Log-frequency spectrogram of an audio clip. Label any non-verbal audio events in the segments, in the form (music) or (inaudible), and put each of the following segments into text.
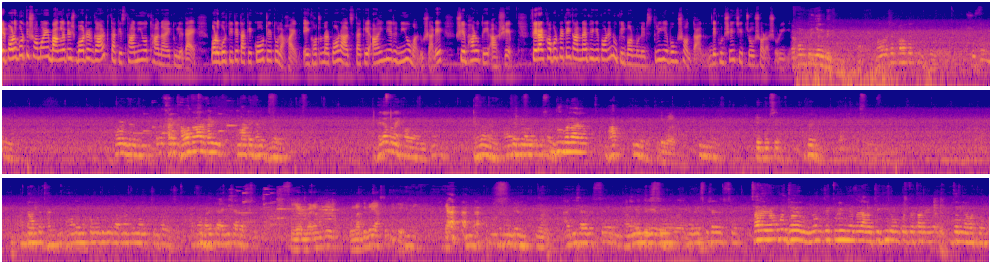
এর পরবর্তী সময়ে বাংলাদেশ বর্ডার গার্ড তাকে স্থানীয় থানায় তুলে দেয়। পরবর্তীতে তাকে কোর্টে তোলা হয়। এই ঘটনার পর আজ তাকে আইনের নিয়মানুসারে সে ভারতে আসে। ফেরার খবর পেতেই কান্নায় ভেঙে পড়েন উকিল বর্মনের স্ত্রী এবং সন্তান। দেখুন সেই চিত্র সরাসরি। এখন তো ইয়াং খাওয়া দাওয়া আর খালি মাঠে খালি ঘুরে ভেজাল তো নাই খাওয়া দাওয়া দুবেলা ভাত হতো পেট ভরছে। ডালতে থাকবি। আমাদের মুখ্যমন্ত্রী কিন্তু আপনার জন্য অনেক চিন্তা করছে। আপনার বাড়িতে আইডি সাহেব আসছে। সিএম ম্যাডাম কি ওনার দিলেই আসতে নাকি? (laughs) আইডি সাহেব এসছে এসপি সাহেব এসছে। স্যার এরকম করে জ- লোক যে তুলে নিয়ে যায় আমি ঠিকই এরকম করতে তাহলে জমি আবার করব।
